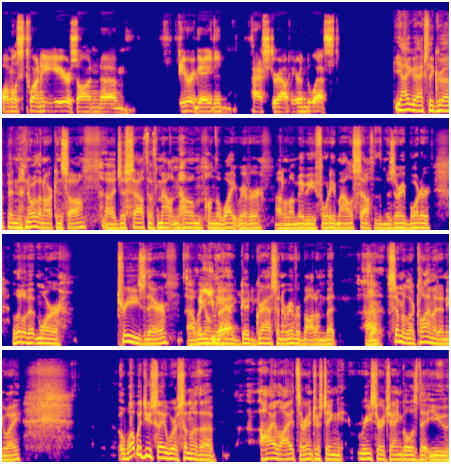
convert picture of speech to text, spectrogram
almost twenty years on um, irrigated pasture out here in the West. Yeah, I actually grew up in northern Arkansas, uh, just south of Mountain Home on the White River. I don't know, maybe 40 miles south of the Missouri border. A little bit more trees there. Uh, we only bet. had good grass and a river bottom, but uh, yep. similar climate anyway. What would you say were some of the highlights or interesting research angles that you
